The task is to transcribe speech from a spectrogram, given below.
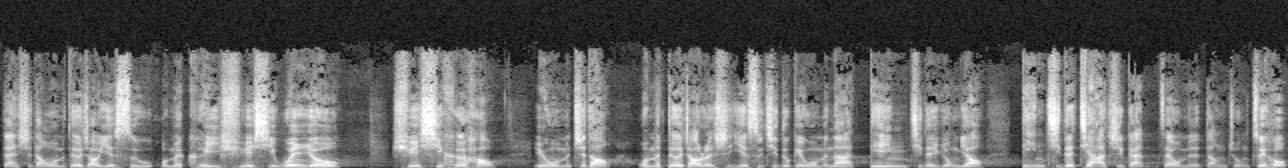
但是当我们得着耶稣，我们可以学习温柔，学习和好，因为我们知道，我们得着了是耶稣基督给我们那顶级的荣耀。顶级的价值感在我们的当中。最后，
